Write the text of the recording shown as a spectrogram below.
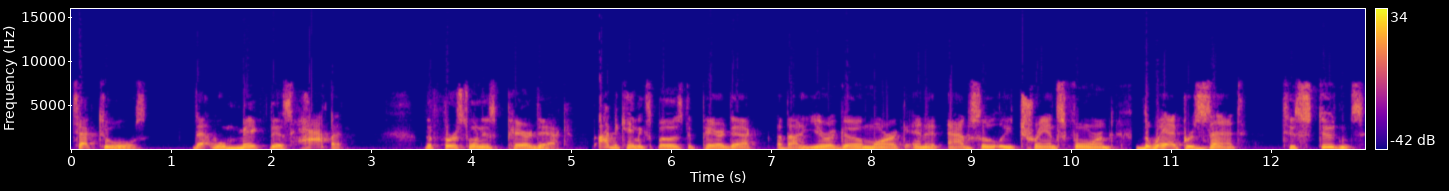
tech tools that will make this happen. The first one is Pear Deck. I became exposed to Pear Deck about a year ago, Mark, and it absolutely transformed the way I present to students.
